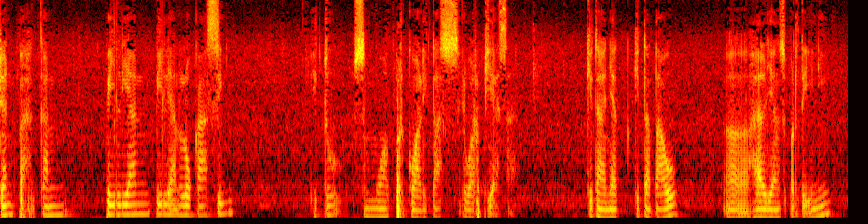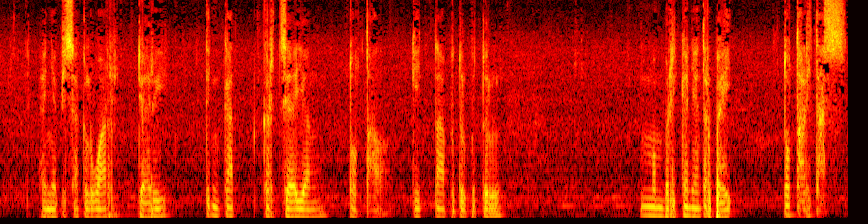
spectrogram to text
dan bahkan pilihan-pilihan lokasi itu semua berkualitas luar biasa. Kita hanya kita tahu e, hal yang seperti ini hanya bisa keluar dari tingkat kerja yang total. Kita betul-betul memberikan yang terbaik, totalitas.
